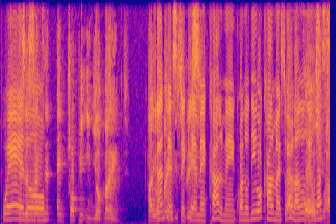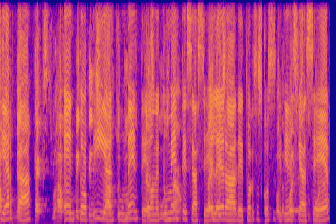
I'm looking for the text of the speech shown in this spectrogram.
puedo antes de que me calme. Cuando digo calma, estoy hablando de una cierta entropía en tu mente, donde tu mente se acelera de todas esas cosas que tienes que hacer.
